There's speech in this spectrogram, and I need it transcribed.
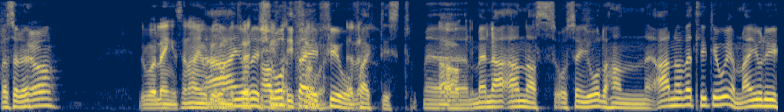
Vad sa du? Ja. Det var länge sedan han gjorde Ja, han under 30 gjorde pinnar. 28 i va? fjol Eller? faktiskt. Eh, Ja, okej. Men annars, och sen gjorde han, han har varit lite ojämn. Han gjorde ju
